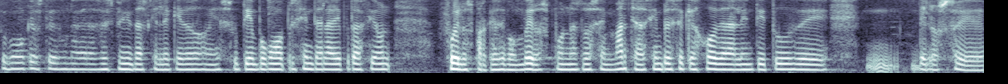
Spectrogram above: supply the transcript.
Supongo que a usted una de las espinitas que le quedó en su tiempo como presidente de la Diputación fue los parques de bomberos, ponerlos en marcha. Siempre se quejó de la lentitud de, los, eh,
